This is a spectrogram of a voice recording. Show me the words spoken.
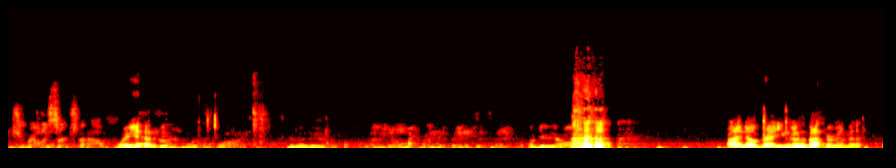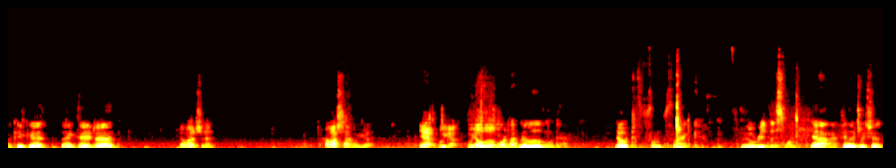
You should probably search the house. Way ahead of you. There's more supplies. Good idea. Let me know when you're ready to finish this thing. I'll give you all. I know, Grant. You can go to the bathroom in a minute. Okay, good. Thanks, Adrian. Don't mention it. How much time we got? Yeah, we got. We got a little more time. We got a little more time. Note from Frank. We will read this one. Yeah, I feel like we should.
